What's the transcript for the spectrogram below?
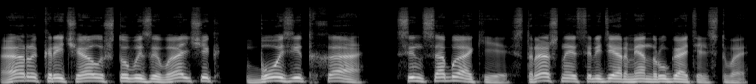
Ара кричал, что вызывальщик Бозит-ха, сын собаки, страшное среди армян ругательство.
